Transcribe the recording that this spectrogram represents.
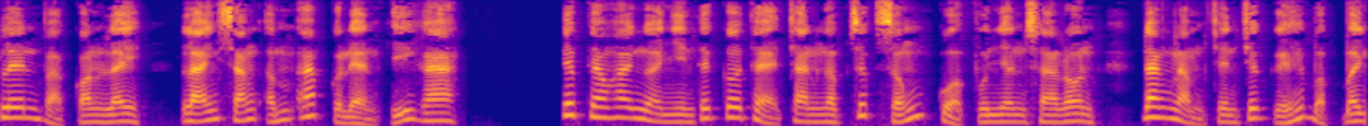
lên và con lây là ánh sáng ấm áp của đèn khí ga. Tiếp theo hai người nhìn thấy cơ thể tràn ngập sức sống của phu nhân saron đang nằm trên chiếc ghế bập bênh.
